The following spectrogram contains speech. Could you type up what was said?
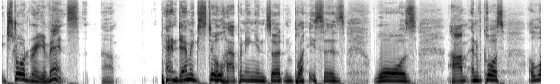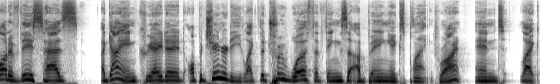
extraordinary events uh, pandemics still happening in certain places, wars. Um, and of course, a lot of this has, again, created opportunity, like the true worth of things that are being explained, right? And like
